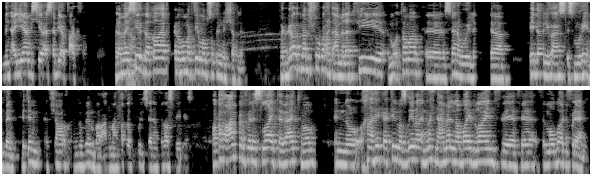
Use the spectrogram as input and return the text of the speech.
من أيام يصير أسابيع فاكثر فلما نعم. يصير دقائق كانوا هم كثير مبسوطين من الشغلة. فجارتنر شو راحت عملت في مؤتمر آه، سنوي ل AWS اسمه re:Invent بيتم في شهر نوفمبر على ما أعتقد كل سنة في لاس فيغاس فراحوا عملوا في ال slide تبعتهم إنه هيك كلمة صغيرة إنه إحنا عملنا pipeline في في في الموضوع الفلاني.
